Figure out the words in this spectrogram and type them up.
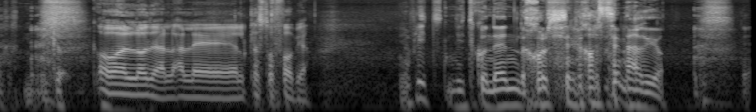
או לא יודע, על- על אה, על קלסטרופוביה. אני אוהב להת- להתכונן לכל לכל סצנריו. אמ,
